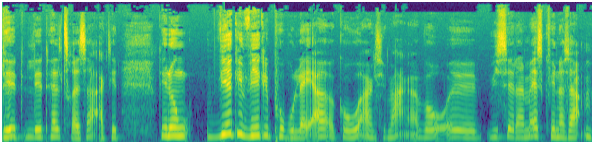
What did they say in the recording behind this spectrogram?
lidt, lidt 50'er-agtigt. Det er nogle virkelig, virkelig populære og gode arrangementer, hvor øh, vi sætter en masse kvinder sammen,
